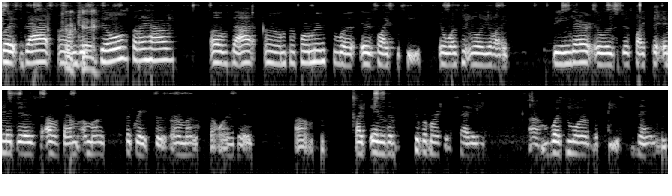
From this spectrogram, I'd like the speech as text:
But that um, okay. the stills that I have of that um, performance was, is like the piece. It wasn't really like being there. It was just like the images of them amongst the grapefruit or amongst the oranges, um, like in the supermarket setting, um, was more of a piece than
